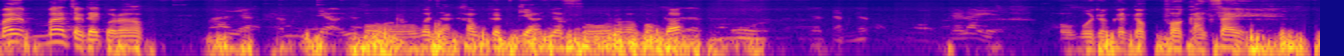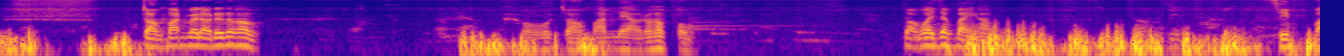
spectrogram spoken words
มามาจากใดก่อนนะครับมาอยากทำเงินเกี่ยวอยู่โอ้มาจากข้ามเกิดเกี่ยวยโสนะครับผมเนาะเออหมู่เดียวกันก็ใช้ไรโอ้โหเดียวกันกับพอการใส่จองบัตรไว้แล้วเด้อนะครับส องแล้วโอ้จองบัตรแล้วนะครับผม จองไว้จักใบครับสองสิบสิบใบ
